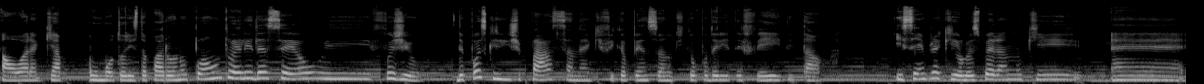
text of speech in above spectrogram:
A hora que a, o motorista parou no ponto, ele desceu e fugiu depois que a gente passa, né, que fica pensando o que, que eu poderia ter feito e tal. E sempre aquilo, esperando que é,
